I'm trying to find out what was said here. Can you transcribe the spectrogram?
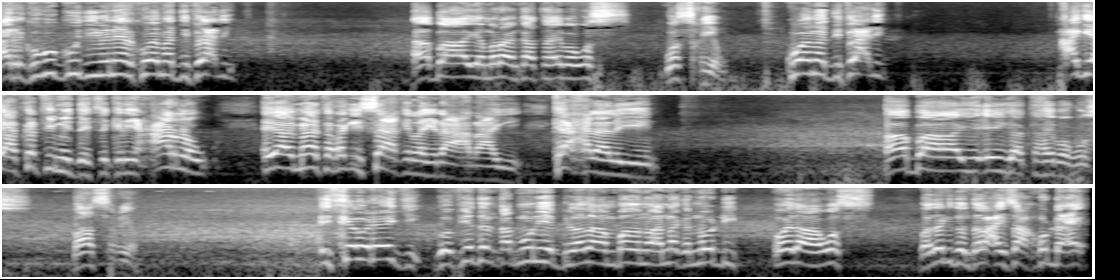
ay kugu guud iibanayaan kuwaa maad difaacdid aabbaha iyo maraankaa tahayba was waskhyow kuwaa maad difaacdid xaggii aad ka timidday sakariin xaarlow ayaa maanta rag isaaqi la yidhaahdaaye kaa xalaalayeen aabbaha iyo eygaa tahayba was baasiryo iska wareeji goofyaddan qarmuun iyo biladahan badanoo annaga noo dhiib oodaa was waad argi doontaa waxay saaq ku dhace.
